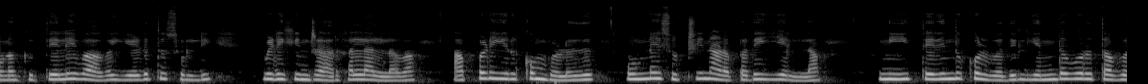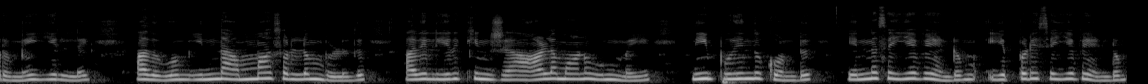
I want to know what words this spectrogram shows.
உனக்குத் தெளிவாக எடுத்துச் சொல்லி விடுகின்றார்கள் அல்லவா? அப்படி இருக்கும் பொழுது உன்னைச் சுற்றி நடப்பது எல்லாம் நீ தெரிந்து கொள்வதில் எந்தவொரு தவறுமே இல்லை. அதுவும் இந்த அம்மா சொல்லும் பொழுது அதில் இருக்கின்ற ஆழமான உண்மையை நீ புரிந்து கொண்டு என்ன செய்ய வேண்டும் எப்படி செய்ய வேண்டும்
